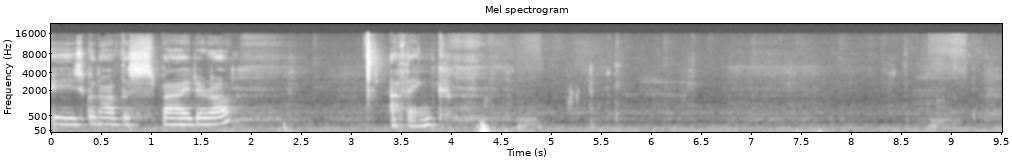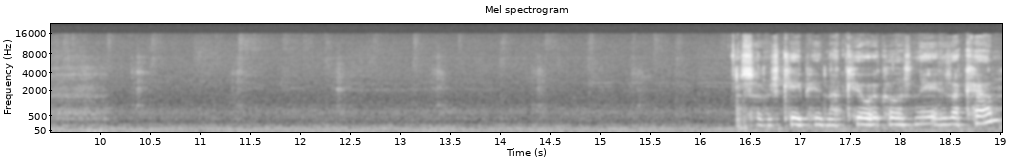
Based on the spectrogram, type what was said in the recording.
is going to have the spider on, I think. So I'm just keeping that cuticle as neat as I can.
